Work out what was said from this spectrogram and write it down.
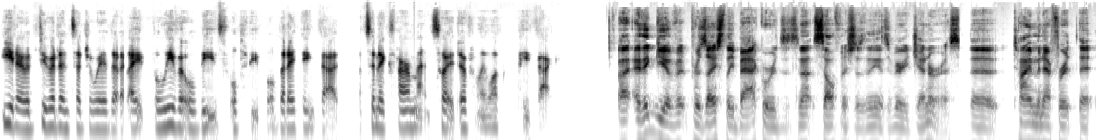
you know do it in such a way that I believe it will be useful to people. But I think that it's an experiment, so I definitely welcome feedback. I think you have it precisely backwards. It's not selfish. I think it's very generous. The time and effort that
